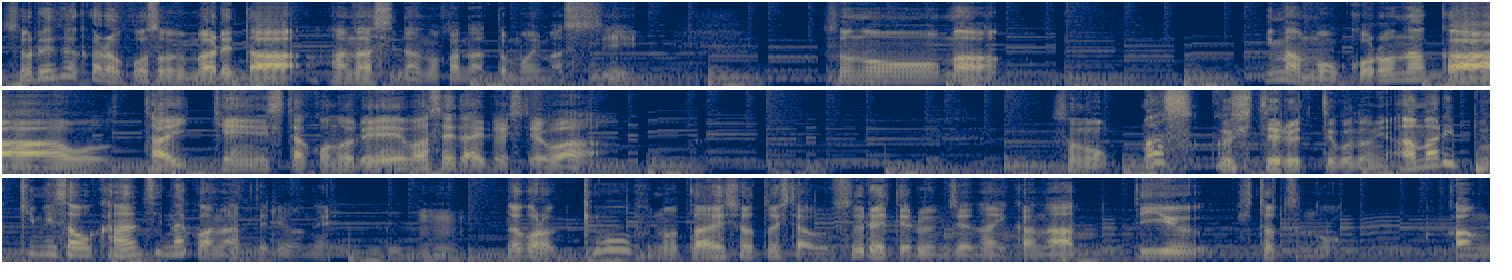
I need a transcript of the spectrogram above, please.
それだからこそ生まれた話なのかなと思いますしそのまあ今もうコロナ禍を体験したこの令和世代としてはそのマスクしてるってことにあまり不気味さを感じなくはなってるよね。うん。だから恐怖の対象としては薄れてるんじゃないかなっていう一つの考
